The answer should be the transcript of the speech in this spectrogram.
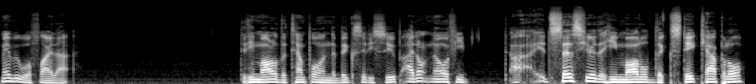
Maybe we'll fly that. Did he model the temple and the big city soup? I don't know if he uh, it says here that he modeled the state capitol.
